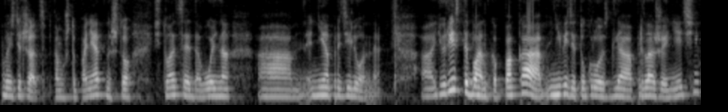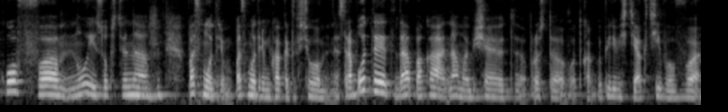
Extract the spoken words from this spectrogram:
воздержаться, потому что понятно, что ситуация довольно а, неопределенная. А, юристы банка пока не видят угроз для приложения Тиньков. А, ну и, собственно, посмотрим, посмотрим, как это все сработает. Да, пока нам обещают просто вот как бы перевести активы в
